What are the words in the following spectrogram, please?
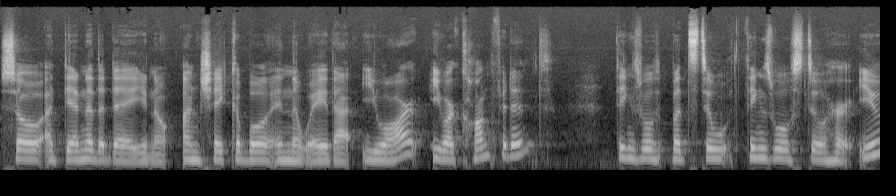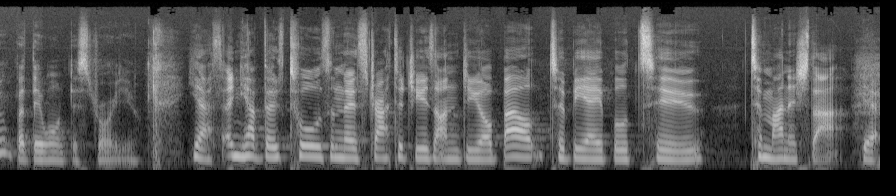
So at the end of the day, you know, unshakable in the way that you are. You are confident. Things will, but still, things will still hurt you, but they won't destroy you. Yes, and you have those tools and those strategies under your belt to be able to to manage that. Yeah.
